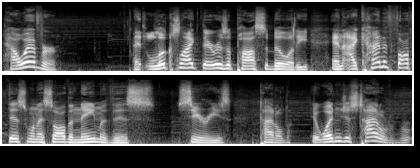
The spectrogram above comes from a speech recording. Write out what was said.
However, it looks like there is a possibility, and I kind of thought this when I saw the name of this series titled it wasn't just titled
